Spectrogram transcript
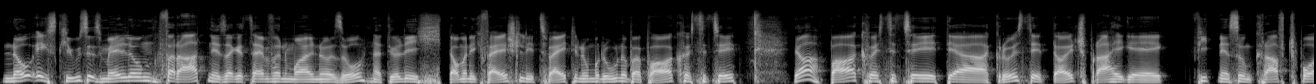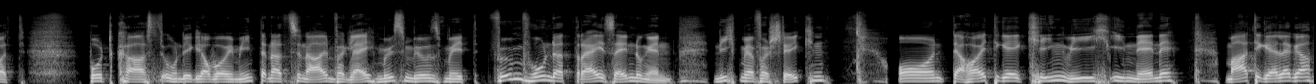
No Excuses Meldung verraten. Ich sage jetzt einfach mal nur so. Natürlich Dominik Feischl, die zweite Nummer 1 bei PowerQuest CC. Ja, PowerQuest CC, der größte deutschsprachige Fitness- und Kraftsport Podcast und ich glaube auch im internationalen Vergleich müssen wir uns mit 503 Sendungen nicht mehr verstecken. Und der heutige King, wie ich ihn nenne, Marty Gallagher,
